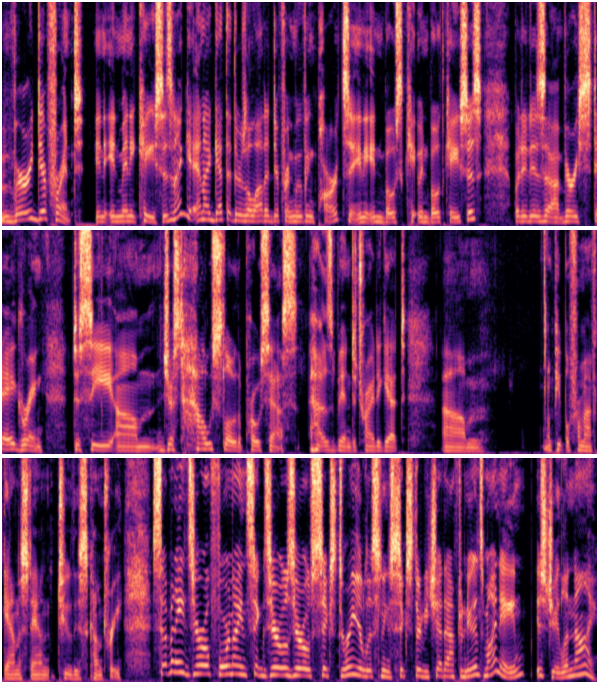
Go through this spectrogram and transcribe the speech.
Very different in, in many cases, and I get and I get that there's a lot of different moving parts in, in both in both cases, but it is uh, very staggering to see um, just how slow the process has been to try to get. Um, people from Afghanistan to this country. 780-496-0063. You're listening to 630 CHED Afternoons. My name is Jalen Nye.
